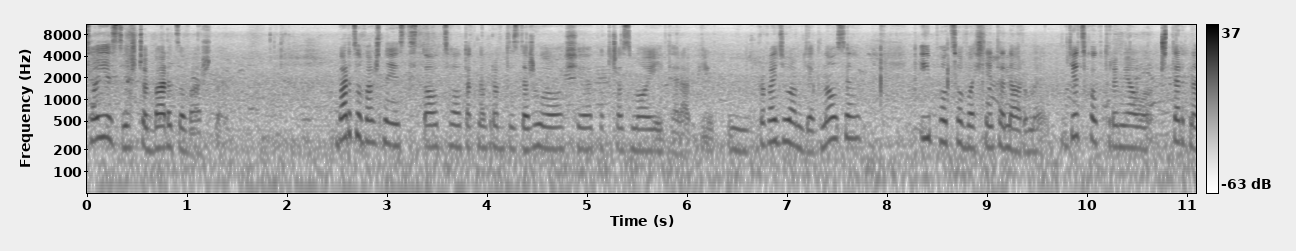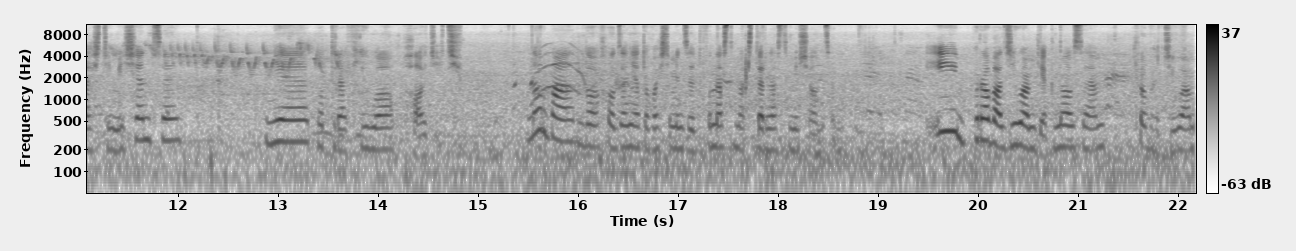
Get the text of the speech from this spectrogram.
Co jest jeszcze bardzo ważne? Bardzo ważne jest to, co tak naprawdę zdarzyło się podczas mojej terapii. Mm, Prowadziłam diagnozę i po co właśnie te normy. Dziecko, które miało 14 miesięcy, nie potrafiło chodzić. Norma do chodzenia to właśnie między 12 a 14 miesiącem. I prowadziłam diagnozę, prowadziłam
